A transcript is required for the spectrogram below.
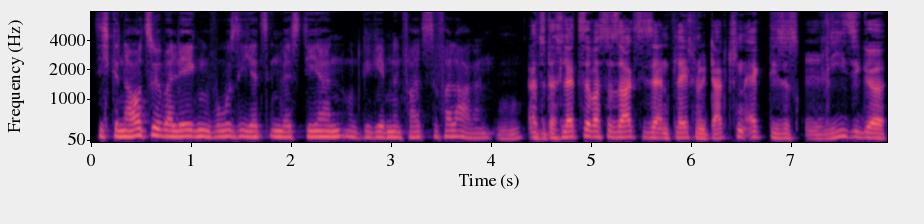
sich genau zu überlegen, wo sie jetzt investieren und gegebenenfalls zu verlagern. Mhm. Also das Letzte, was du sagst, dieser Inflation Reduction Act, dieses riesige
